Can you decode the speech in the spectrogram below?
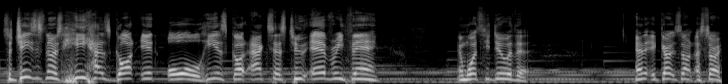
So Jesus knows he has got it all. He has got access to everything. And what's he do with it? And it goes on, uh, sorry,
